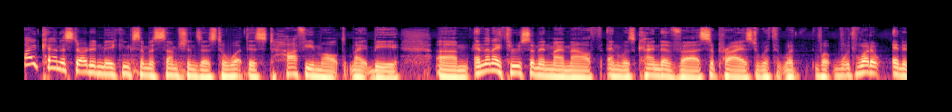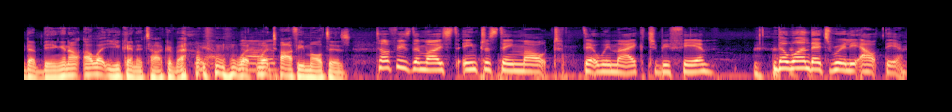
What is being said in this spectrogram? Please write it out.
I kind of started making some assumptions as to what this toffee malt might be. Um, and then I threw some in my mouth and was kind of uh, surprised with what, what, with what it ended up being. And I'll, I'll let you kind of talk about yeah. what, no, what toffee malt is. Toffee is the most interesting malt that we make, to be fair. the one that's really out there.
